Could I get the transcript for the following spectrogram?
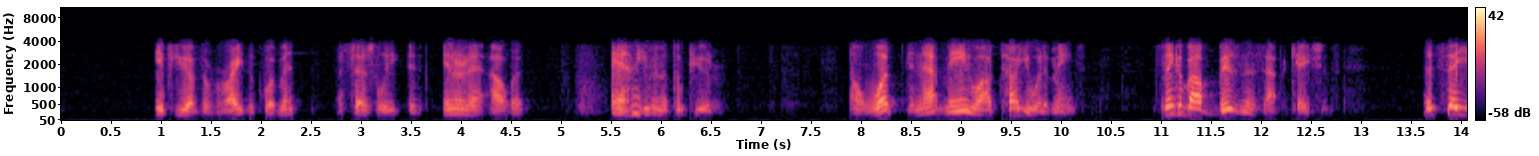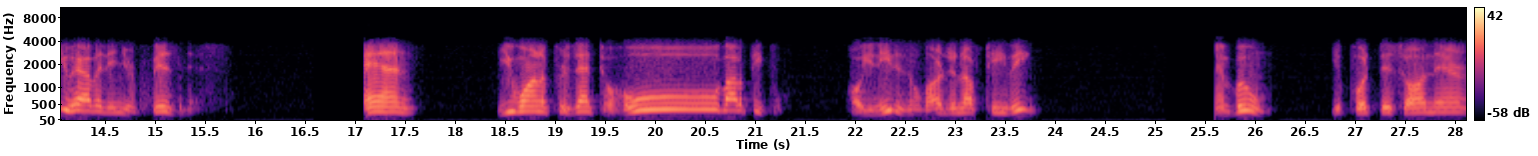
if you have the right equipment, essentially an internet outlet and even a computer. Now, what can that mean? Well, I'll tell you what it means. Think about business applications. Let's say you have it in your business and you want to present to a whole lot of people. All you need is a large enough TV. And boom, you put this on there,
